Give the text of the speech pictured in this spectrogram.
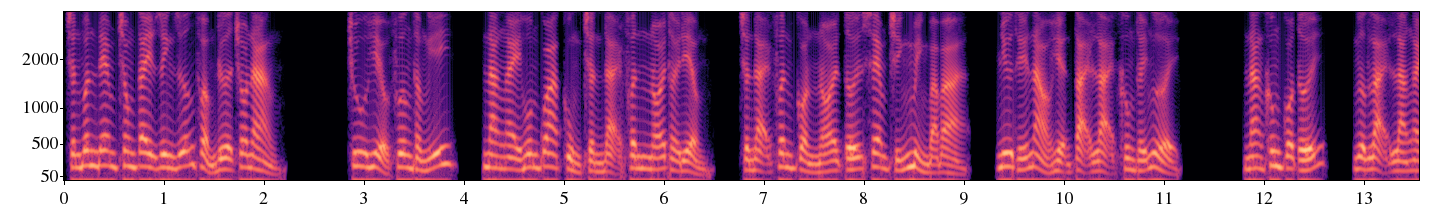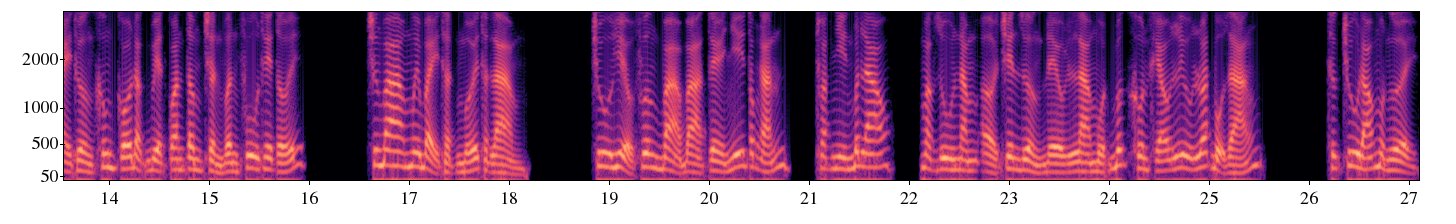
Trần Vân đem trong tay dinh dưỡng phẩm đưa cho nàng. Chu Hiểu Phương thầm nghĩ, nàng ngày hôm qua cùng Trần Đại Phân nói thời điểm, Trần Đại Phân còn nói tới xem chính mình bà bà, như thế nào hiện tại lại không thấy người. Nàng không có tới, ngược lại là ngày thường không có đặc biệt quan tâm Trần Vân Phu thế tới. chương 37 thật mới thật làm. Chu Hiểu Phương bà bà tề nhĩ tóc ngắn, thoạt nhìn bất lão, mặc dù nằm ở trên giường đều là một bức khôn khéo lưu loát bộ dáng. Thực chu đáo một người,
